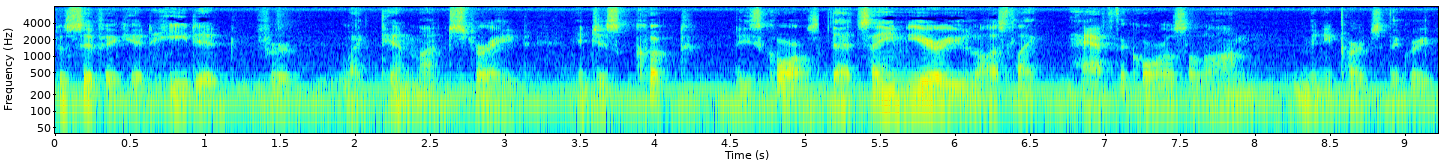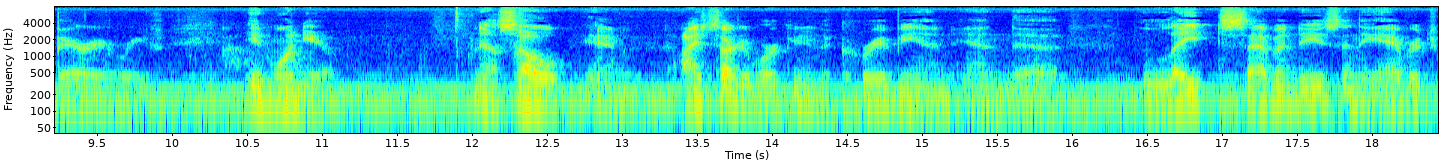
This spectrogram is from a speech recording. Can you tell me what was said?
Pacific had heated for like 10 months straight and just cooked these corals. That same year, you lost like half the corals along many parts of the Great Barrier Reef in one year. Now, so I started working in the Caribbean in the late 70s, and the average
